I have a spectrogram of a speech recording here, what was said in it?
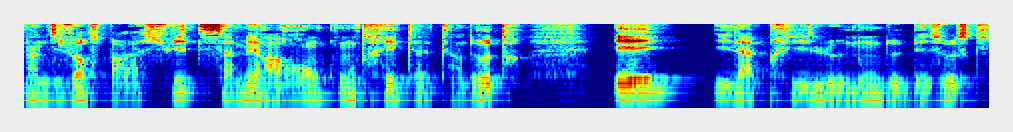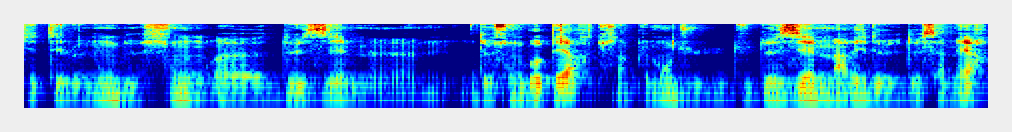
un divorce par la suite. Sa mère a rencontré quelqu'un d'autre et il a pris le nom de Bezos, qui était le nom de son euh, deuxième, euh, de son beau-père, tout simplement du, deuxième mari de, sa mère.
